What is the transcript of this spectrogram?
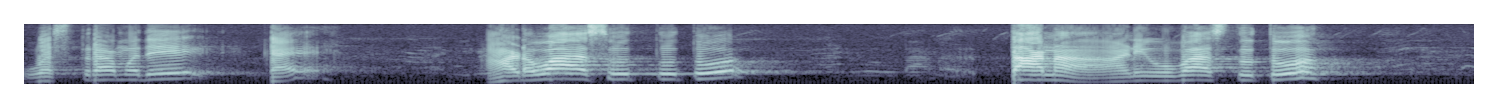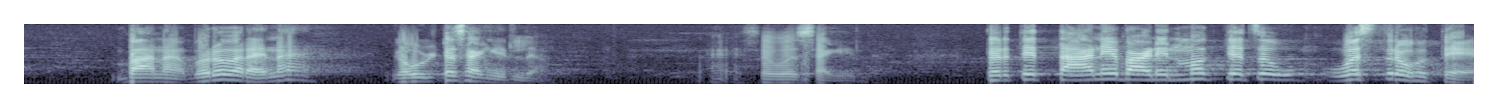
वस्त्रामध्ये काय? आडवा असो तो तो ताना आणि उभा असतो तो बाणा. बरोबर आहे ना? उलट सांगितलं. सवज सांगितलं. तर ते ताने बाणे मग त्याचं वस्त्र होते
